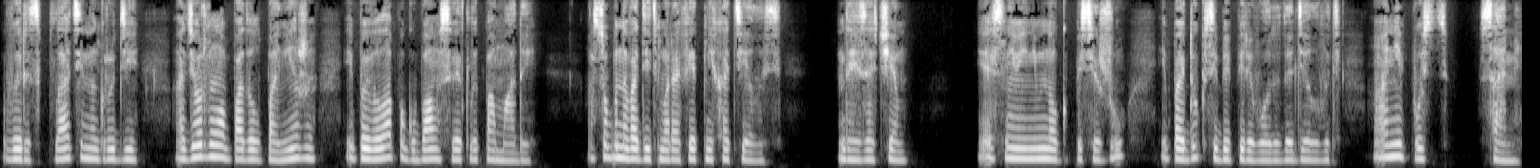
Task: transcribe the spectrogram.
вырез платья на груди, одернула подол пониже и повела по губам светлой помадой. Особо наводить марафет не хотелось. Да и зачем? Я с ними немного посижу и пойду к себе переводы доделывать, а они пусть сами.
